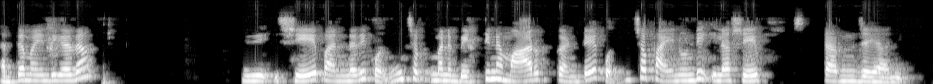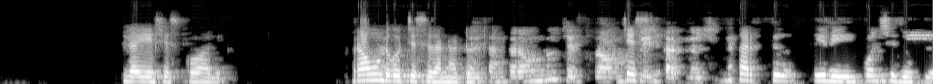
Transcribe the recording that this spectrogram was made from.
అర్థమైంది కదా? ఇది షేప్ అన్నది కొంచెం మనం పెట్టిన మార్క్ కంటే కొంచెం పైనుండి ఇలా షేప్ టర్న్ చేయాలి. ఇలా వేసేసుకోవాలి రౌండ్గా వచ్చేస్తుంది అన్నట్టు. కరెక్ట్ ఇది కొలిసి చూపి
